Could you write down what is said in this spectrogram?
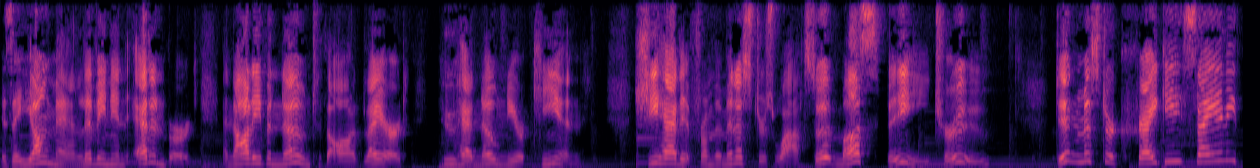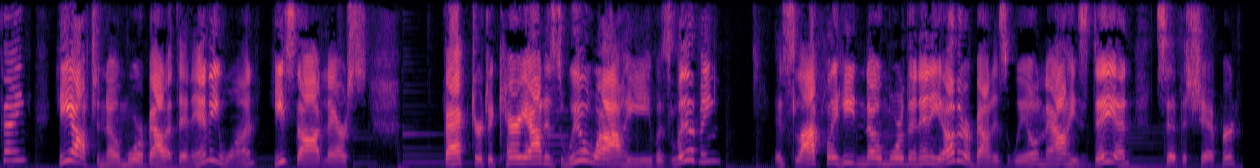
is a young man living in Edinburgh, and not even known to the auld laird, who had no near kin. She had it from the minister's wife, so it must be true. Didn't Mr. Craigie say anything? He ought to know more about it than anyone. He's the auld laird's factor to carry out his will while he was living. It's likely he'd know more than any other about his will now he's dead, said the shepherd.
